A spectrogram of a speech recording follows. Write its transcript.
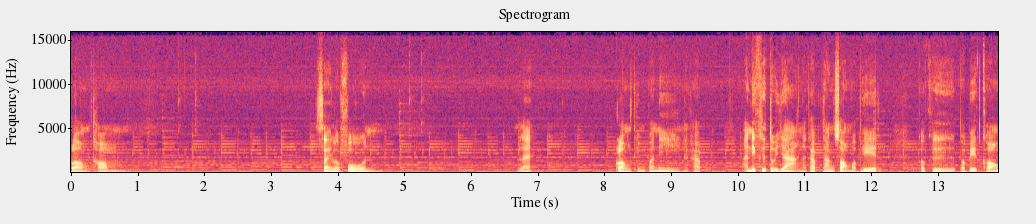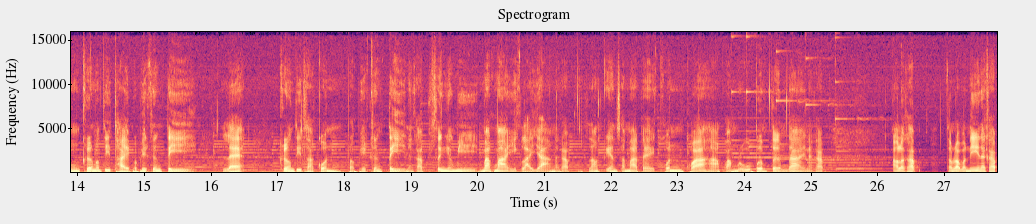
กลองทอม ซโลโฟน และกลองทิมปานีนะครับ อันนี้คือตัวอย่างนะครับทั้ง 2 ประเภท ก็คือประเภทของเครื่องดนตรีไทยประเภทเครื่องตี และเครื่องดนตรีสากลประเภทเครื่องตีนะครับ ซึ่งยังมีมากมายอีกหลายอย่างนะครับนักเรียนสามารถไปค้นคว้าหาความรู้เพิ่มเติมได้นะครับ เอาละครับสำหรับวันนี้นะครับ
